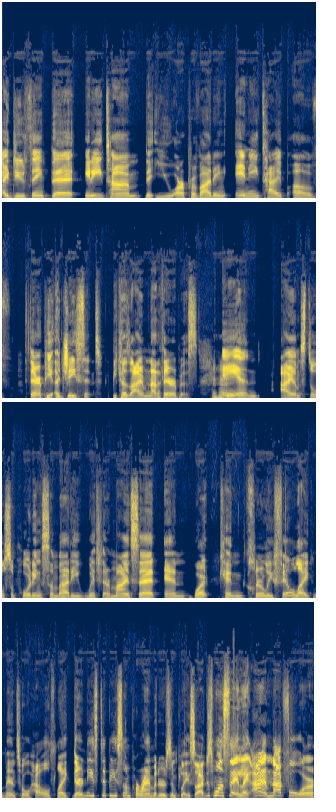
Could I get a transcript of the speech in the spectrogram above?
I do think that anytime that you are providing any type of therapy adjacent, because I am not a therapist, Mhm. and I am still supporting somebody with their mindset and what can clearly feel like mental health. Like there needs to be some parameters in place. So I just want to say, like, I am not for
